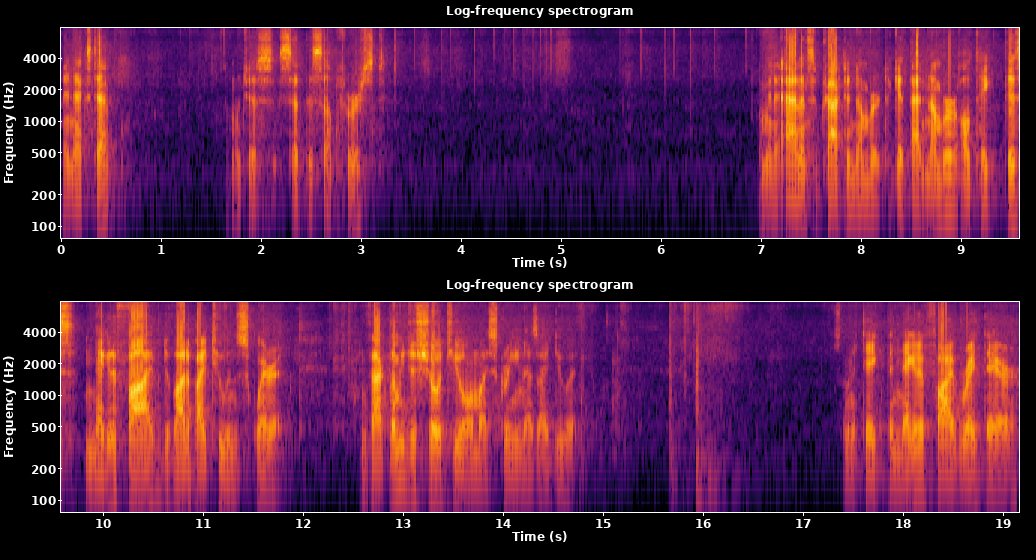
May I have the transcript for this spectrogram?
My next step, we'll just set this up first. I'm going to add and subtract a number. To get that number, I'll take this negative 5 divided by 2 and square it. In fact, let me just show it to you on my screen as I do it. So I'm going to take the negative 5 right there,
